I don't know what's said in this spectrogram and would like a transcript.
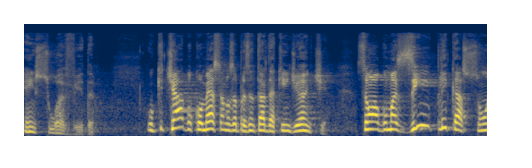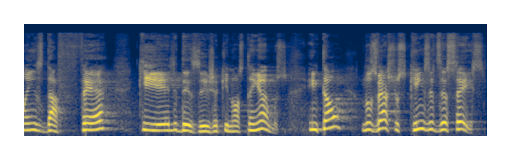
em sua vida. O que Tiago começa a nos apresentar daqui em diante são algumas implicações da fé que ele deseja que nós tenhamos. Então, nos versos 15 e 16,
